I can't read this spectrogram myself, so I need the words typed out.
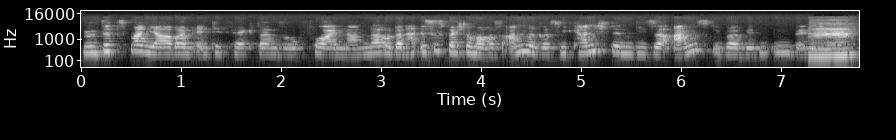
Nun sitzt man ja aber im Endeffekt dann so voreinander und dann ist es vielleicht nochmal was anderes. Wie kann ich denn diese Angst überwinden, wenn ich mhm.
